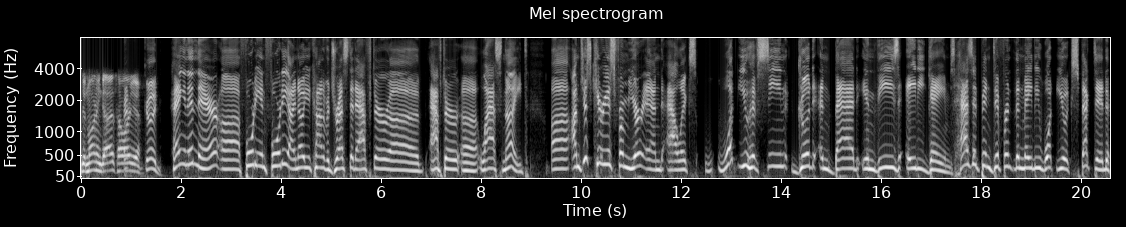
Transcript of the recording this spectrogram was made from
Good morning, guys. How are you? Good hanging in there uh, 40 and 40 i know you kind of addressed it after uh, after uh, last night. Uh, i'm just curious from your end alex what you have seen good and bad in these 80 games. Has it been different than maybe what you expected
